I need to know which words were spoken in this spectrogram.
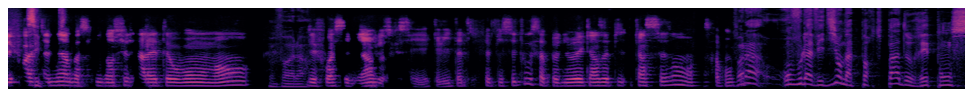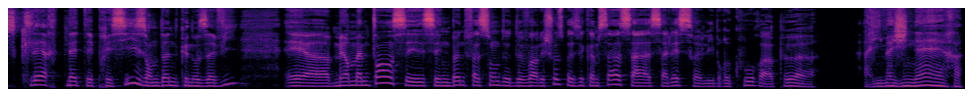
Des fois, c'est- bien parce qu'ils ont su s'arrêter au bon moment. Voilà. Des fois, c'est bien parce que c'est qualitatif. Et puis, c'est tout. Ça peut durer 15, épi- 15 saisons. On sera content. Voilà, on vous l'avait dit, on n'apporte pas de réponse claire, nette et précise, on ne donne que nos avis. Et euh, mais en même temps, c'est c'est une bonne façon de, de voir les choses parce que comme ça, ça, ça laisse libre cours un peu à, à l'imaginaire.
